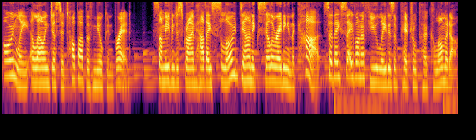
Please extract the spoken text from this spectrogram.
only, allowing just a top up of milk and bread. Some even describe how they slowed down accelerating in the car so they save on a few litres of petrol per kilometre.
